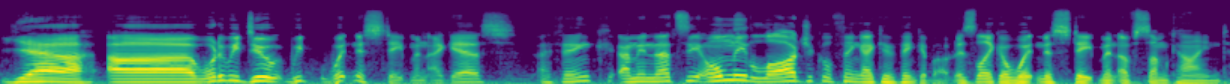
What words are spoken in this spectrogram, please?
Yeah. Uh, what do we do? We witness statement, I guess. I think. I mean, that's the only logical thing I can think about is like a witness statement of some kind.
